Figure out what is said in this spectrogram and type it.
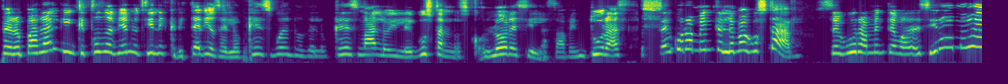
Pero para alguien que todavía no tiene criterios de lo que es bueno, de lo que es malo y le gustan los colores y las aventuras, seguramente le va a gustar. Seguramente va a decir, oh mamá,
